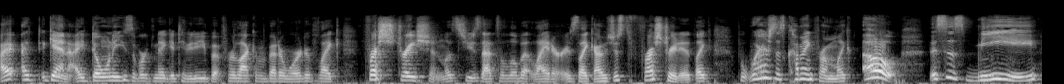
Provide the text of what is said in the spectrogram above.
I, I again, I don't want to use the word negativity, but for lack of a better word, of like frustration. Let's use that's a little bit lighter. Is like I was just frustrated. Like, but where's this coming from? Like, oh, this is me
